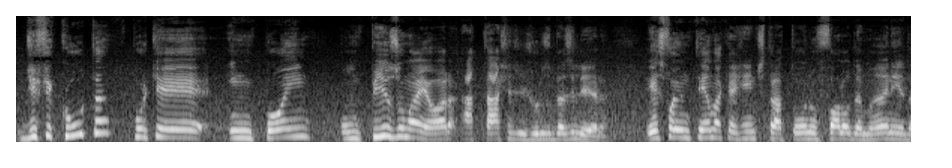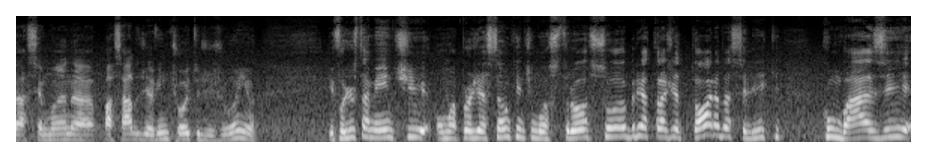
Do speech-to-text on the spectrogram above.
Dificulta porque impõe um piso maior à taxa de juros brasileira. Esse foi um tema que a gente tratou no Follow the Money da semana passada, dia 28 de junho, e foi justamente uma projeção que a gente mostrou sobre a trajetória da Selic com base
